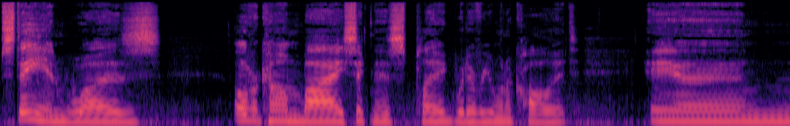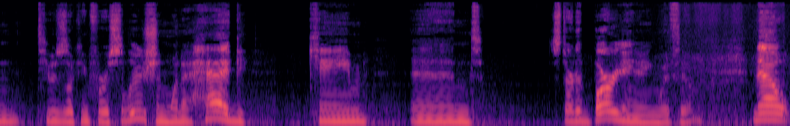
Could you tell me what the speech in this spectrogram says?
stay in was overcome by sickness, plague, whatever you want to call it. And he was looking for a solution when a hag came and started bargaining with him. Now,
